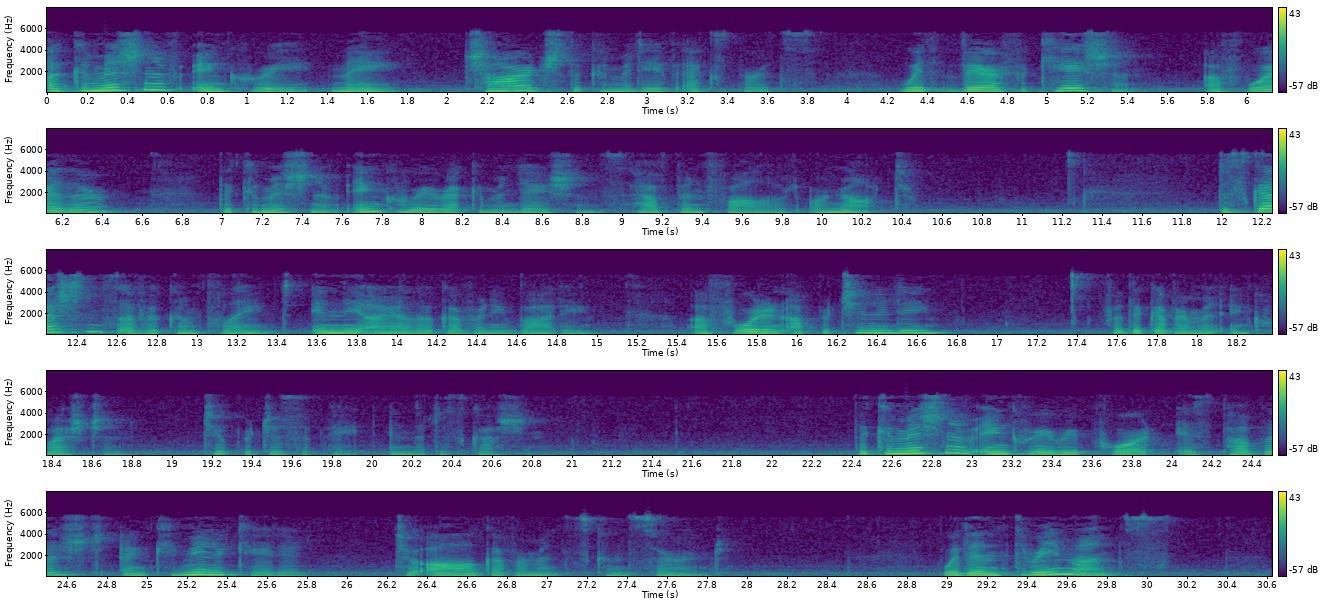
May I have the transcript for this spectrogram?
A commission of inquiry may charge the committee of experts with verification of whether the commission of inquiry recommendations have been followed or not. Discussions of a complaint in the ILO governing body afford an opportunity for the government in question to participate in the discussion. The Commission of Inquiry report is published and communicated to all governments concerned. Within three months,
